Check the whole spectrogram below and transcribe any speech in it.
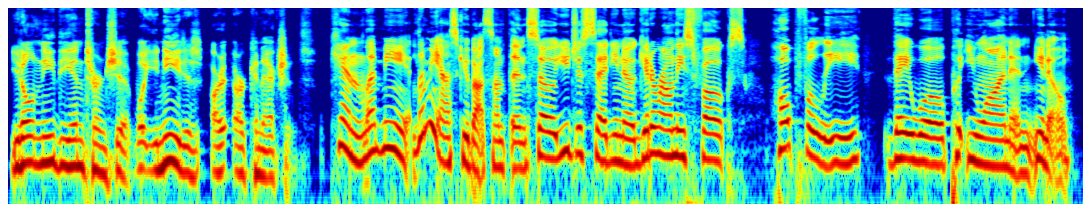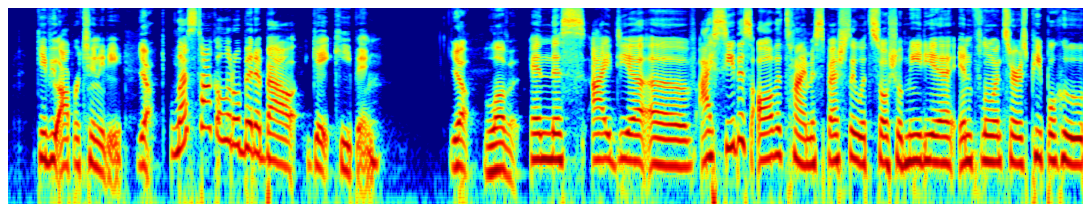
You don't need the internship. What you need is our, our connections. Ken, let me let me ask you about something. So you just said, you know, get around these folks. Hopefully, they will put you on and you know give you opportunity. Yeah. Let's talk a little bit about gatekeeping. Yeah, love it. And this idea of, I see this all the time, especially with social media influencers, people who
